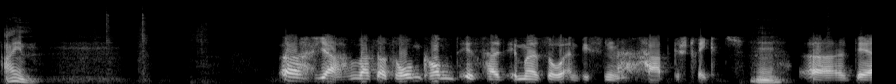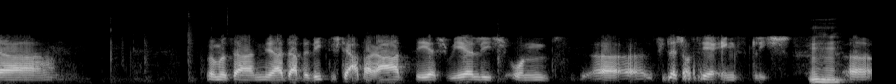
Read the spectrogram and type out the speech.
ein? Äh, ja, was aus Rom kommt, ist halt immer so ein bisschen hart gestrickt. Hm. Äh, der, wenn man sagen, ja, da bewegt sich der Apparat sehr schwerlich und äh, vielleicht auch sehr ängstlich. Mhm. Äh,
